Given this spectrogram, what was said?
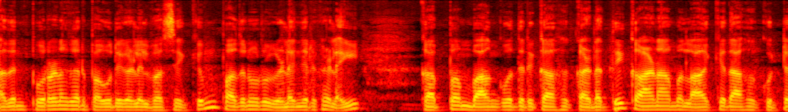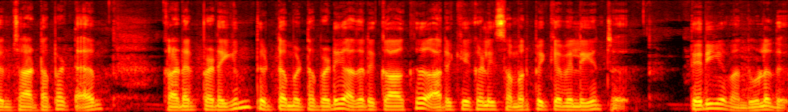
அதன் புறநகர் பகுதிகளில் வசிக்கும் பதினோரு இளைஞர்களை கப்பம் வாங்குவதற்காக கடத்தி காணாமல் ஆக்கியதாக குற்றம் சாட்டப்பட்ட கடற்படையும் திட்டமிட்டபடி அதற்காக அறிக்கைகளை சமர்ப்பிக்கவில்லை என்று தெரிய வந்துள்ளது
